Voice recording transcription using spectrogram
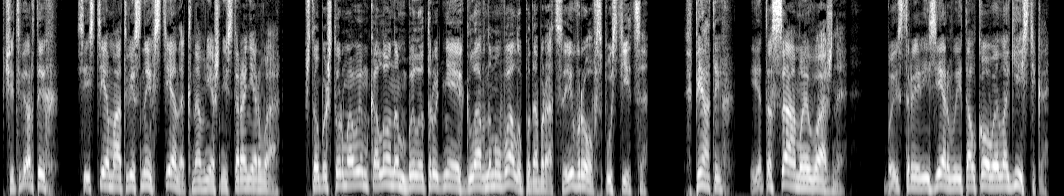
В-четвертых, система отвесных стенок на внешней стороне рва, чтобы штурмовым колоннам было труднее к главному валу подобраться и в ров спуститься. В-пятых, и это самое важное, быстрые резервы и толковая логистика,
